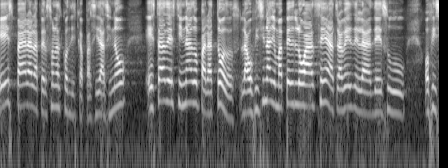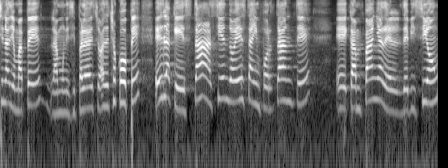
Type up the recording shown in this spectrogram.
es para las personas con discapacidad, sino está destinado para todos. La oficina de OMAPED lo hace a través de, la, de su oficina de OMAPED, la Municipalidad de Chocope, es la que está haciendo esta importante eh, campaña de visión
